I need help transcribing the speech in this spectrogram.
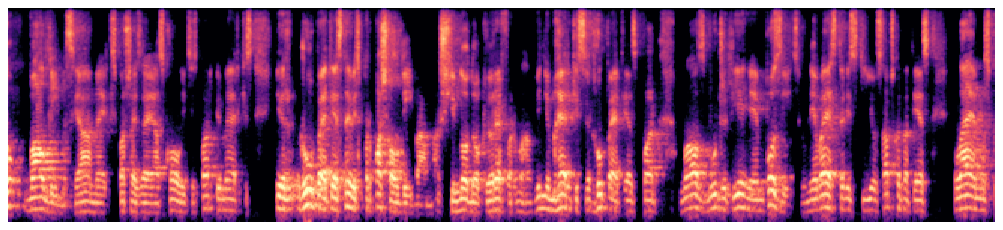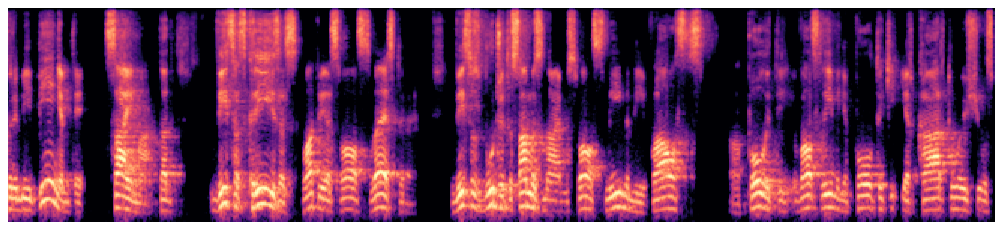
nu, valdības jā, mērķis, pašreizējās koalīcijas partiju mērķis ir rūpēties nevis par pašvaldībām ar šīm nodokļu reformām. Viņu mērķis ir rūpēties par valsts budžeta ieņēmumu pozīciju. Un, ja vēsturiski jūs apskatāties lēmumus, kuri bija pieņemti saimā, tad visas krīzes Latvijas valsts vēsturē, visus budžeta samazinājumus valsts līmenī, valsts, politi, valsts līmeņa politiķi ir kārtojuši uz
